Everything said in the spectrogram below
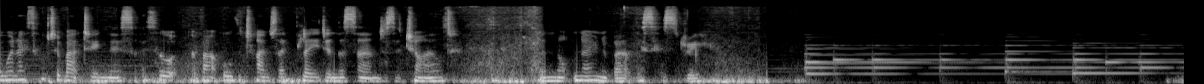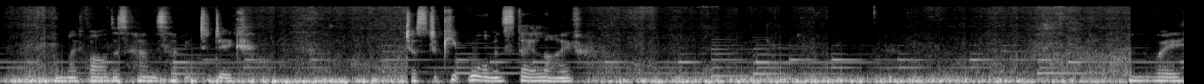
And when I thought about doing this, I thought about all the times I played in the sand as a child and not known about this history. And my father's hands having to dig just to keep warm and stay alive. And the way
